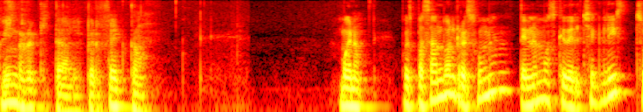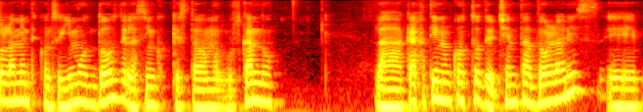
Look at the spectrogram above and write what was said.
Bien, requital, perfecto. Bueno, pues pasando al resumen, tenemos que del checklist solamente conseguimos dos de las cinco que estábamos buscando. La caja tiene un costo de 80 dólares eh,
